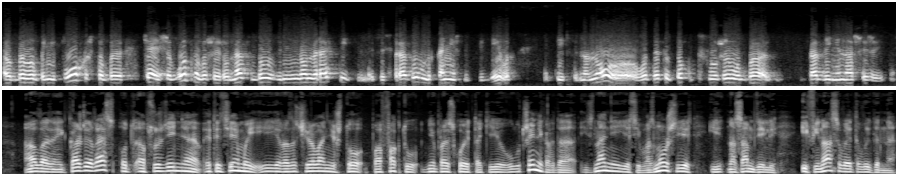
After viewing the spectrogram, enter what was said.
было бы неплохо, чтобы часть животного жира у нас была заменена на растительный. То есть в разумных, конечно, пределах, естественно, но вот это только послужило бы продлению нашей жизни. Алла, каждый раз от обсуждения этой темы и разочарования, что по факту не происходят такие улучшения, когда и знания есть, и возможности есть, и на самом деле и финансово это выгодно,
